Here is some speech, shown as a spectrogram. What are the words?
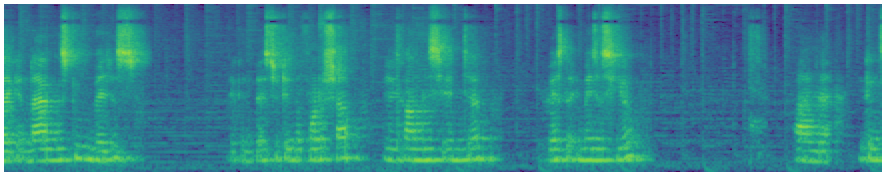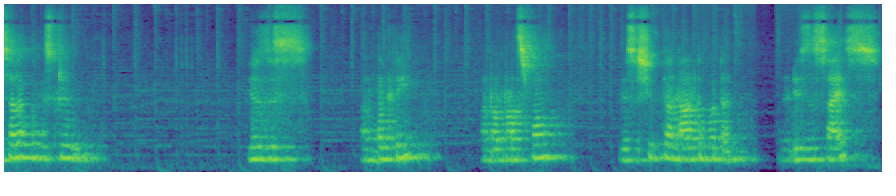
i can drag these two images you can paste it in the Photoshop click on this enter paste the images here and uh, you can select this tool use this T control transform use the shift and alt button reduce the size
